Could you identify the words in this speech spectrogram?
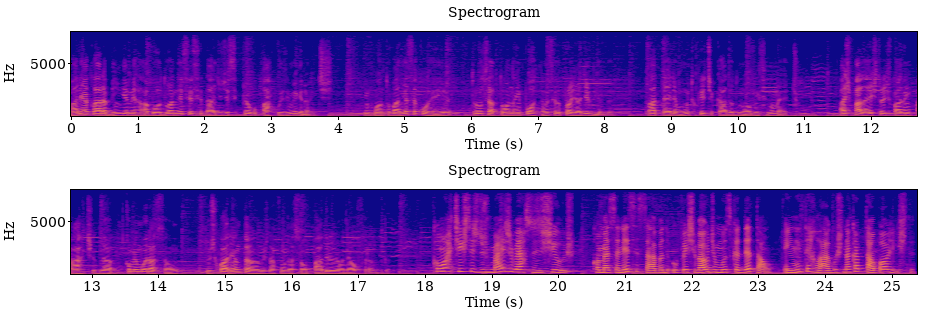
Maria Clara Bingemer abordou a necessidade de se preocupar com os imigrantes, enquanto Vanessa Correia trouxe à tona a importância do projeto de vida, matéria muito criticada do novo ensino médio. As palestras fazem parte da comemoração dos 40 anos da Fundação Padre Leonel Franca. Com artistas dos mais diversos estilos, começa nesse sábado o Festival de Música The Town, em Interlagos, na capital paulista.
